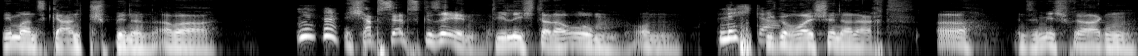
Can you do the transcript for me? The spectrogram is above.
Seemannsgarn spinnen. Aber ich hab's selbst gesehen. Die Lichter da oben und Lichter. die Geräusche in der Nacht. Ah, wenn Sie mich fragen,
